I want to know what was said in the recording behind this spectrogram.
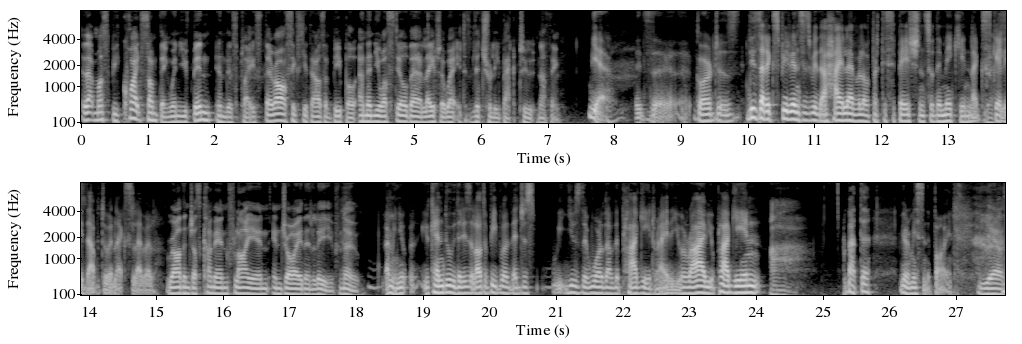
That must be quite something when you've been in this place. There are 60,000 people, and then you are still there later where it is literally back to nothing. Yeah, it's uh, gorgeous. These are experiences with a high level of participation, so they make it like scale it up to a next level. Rather than just come in, fly in, enjoy, then leave. No. I mean, you you can do. There is a lot of people that just use the word of the plug in, right? You arrive, you plug in, Ah, but uh, you're missing the point. yes.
